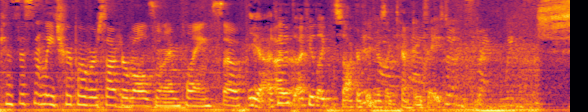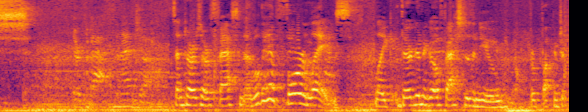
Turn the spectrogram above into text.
consistently trip over soccer balls when I'm playing. So Yeah, I feel like I feel like the soccer thing is like tempting fate. They're fast and agile. Centaurs are fast enough. Well, they have four legs. Like they're gonna go faster than you for fucking sure.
